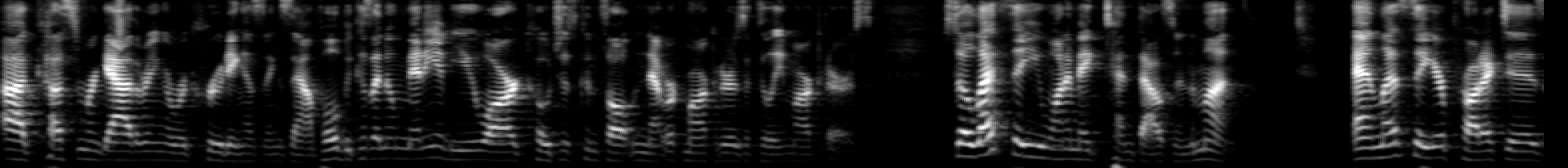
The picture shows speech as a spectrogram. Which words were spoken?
uh, customer gathering or recruiting as an example because I know many of you are coaches, consultant, network marketers, affiliate marketers. So, let's say you want to make 10,000 in a month. And let's say your product is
